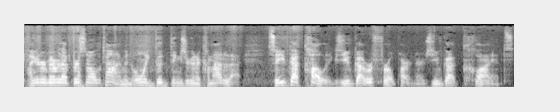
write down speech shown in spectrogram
I'm going to remember that person all the time, and only good things are going to come out of that. So you've got colleagues, you've got referral partners, you've got clients,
